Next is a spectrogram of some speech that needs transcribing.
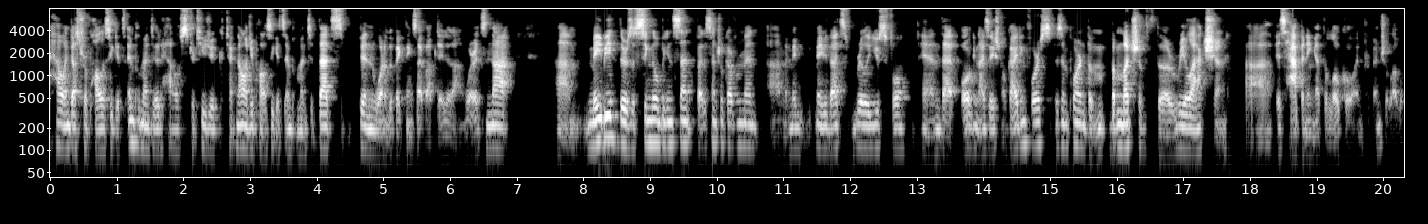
how industrial policy gets implemented, how strategic technology policy gets implemented. That's been one of the big things I've updated on, where it's not um, maybe there's a signal being sent by the central government, um, and maybe, maybe that's really useful, and that organizational guiding force is important. But but much of the real action uh, is happening at the local and provincial level.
